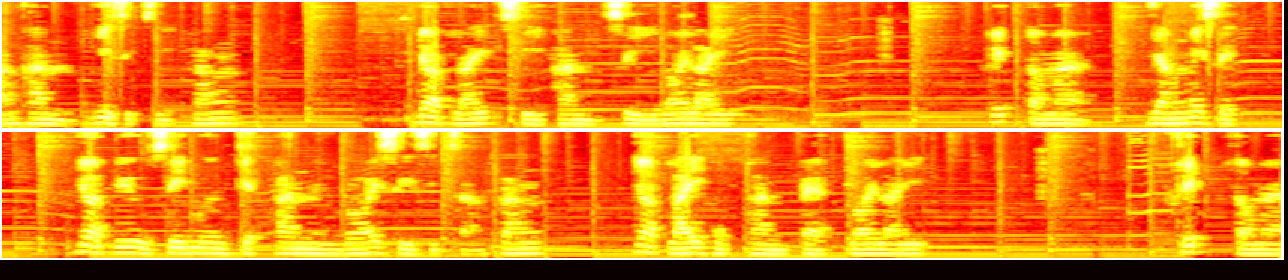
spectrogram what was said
23,024 ครั้ง ยอดไลค์ 4,400 ไลค์ คลิปต่อมา ยังไม่เสร็จ ยอดวิว 47,143 ครั้ง ยอดไลค์ 6,800 ไลค์ คลิปต่อมา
